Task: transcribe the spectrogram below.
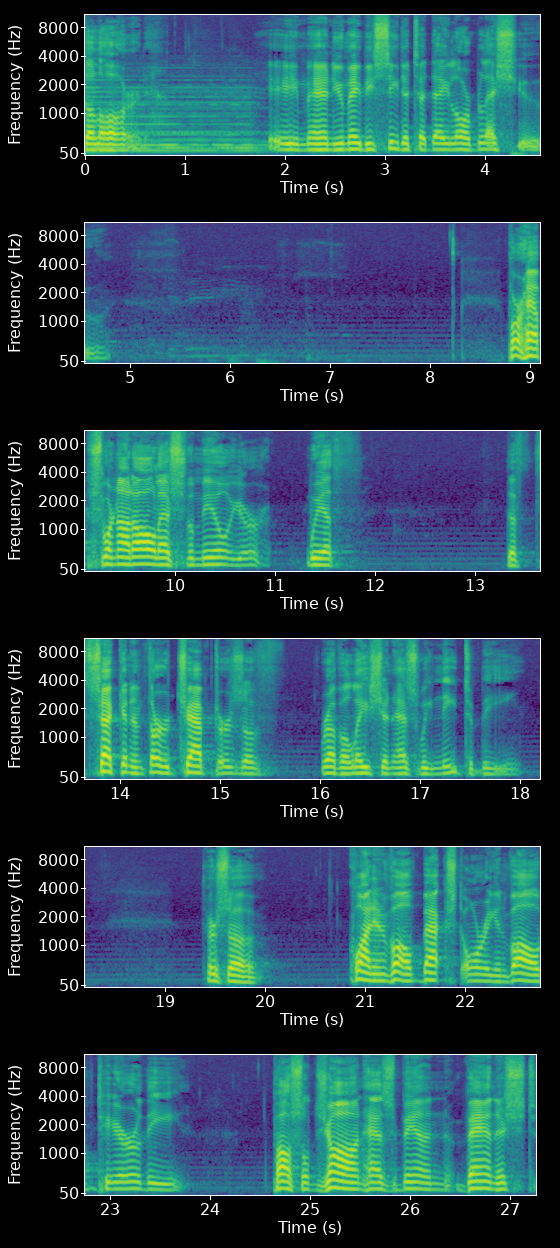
The Lord. Amen. You may be seated today. Lord bless you. Perhaps we're not all as familiar with the second and third chapters of Revelation as we need to be. There's a quite involved backstory involved here. The Apostle John has been banished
